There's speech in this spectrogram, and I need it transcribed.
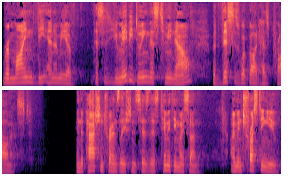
Remind the enemy of this is you may be doing this to me now, but this is what God has promised. In the Passion Translation, it says this Timothy, my son, I'm entrusting you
